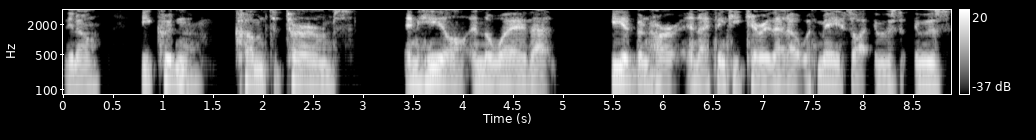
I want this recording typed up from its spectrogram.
You know, he couldn't yeah. Come to terms and heal in the way that he had been hurt. And I think he carried that out with me. So it was, it was,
